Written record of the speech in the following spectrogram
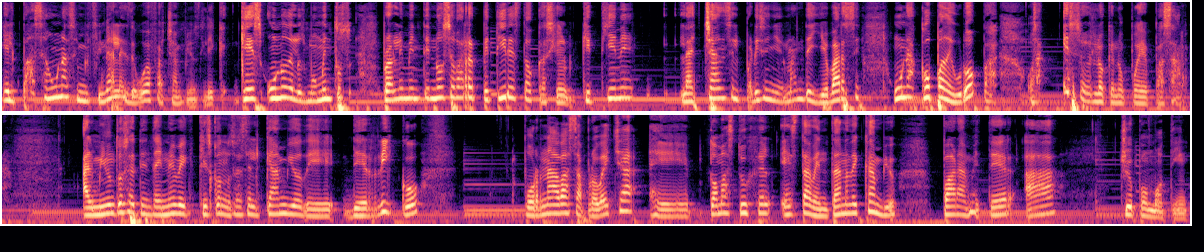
el pase a unas semifinales de UEFA Champions League, que es uno de los momentos, probablemente no se va a repetir esta ocasión, que tiene la chance el Paris Saint Germain de llevarse una Copa de Europa. O sea, eso es lo que no puede pasar. Al minuto 79, que es cuando se hace el cambio de, de Rico, por Navas aprovecha eh, Thomas Tuchel esta ventana de cambio para meter a Chupomoting.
